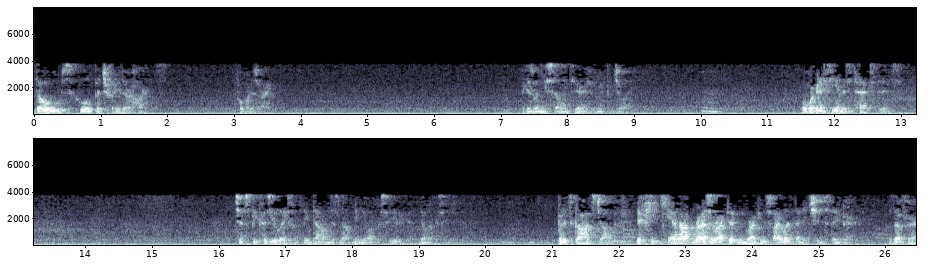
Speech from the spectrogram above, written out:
those who will betray their hearts for what is right. Because when you sow in tears, you reap in joy. Hmm. What we're going to see in this text is just because you lay something down does not mean you'll ever see it again. You'll never see it again. But it's God's job if he cannot resurrect it and reconcile it, then it should stay buried. Is that fair?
